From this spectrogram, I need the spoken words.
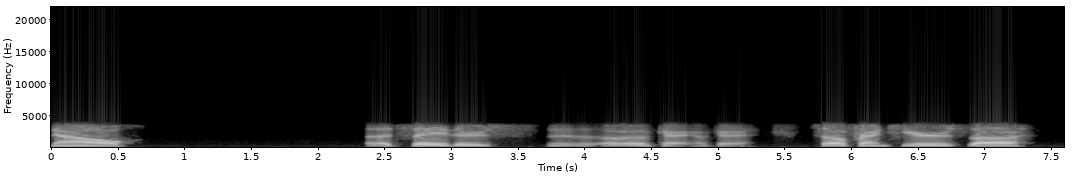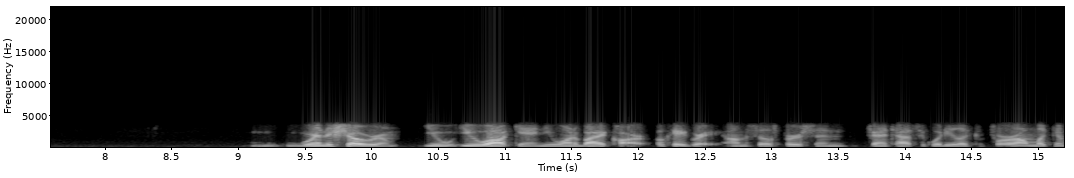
now let's say there's uh, okay, okay. So friend, here's uh, we're in the showroom you you walk in, you want to buy a car. Okay, great. I'm a salesperson. Fantastic. What are you looking for? I'm looking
